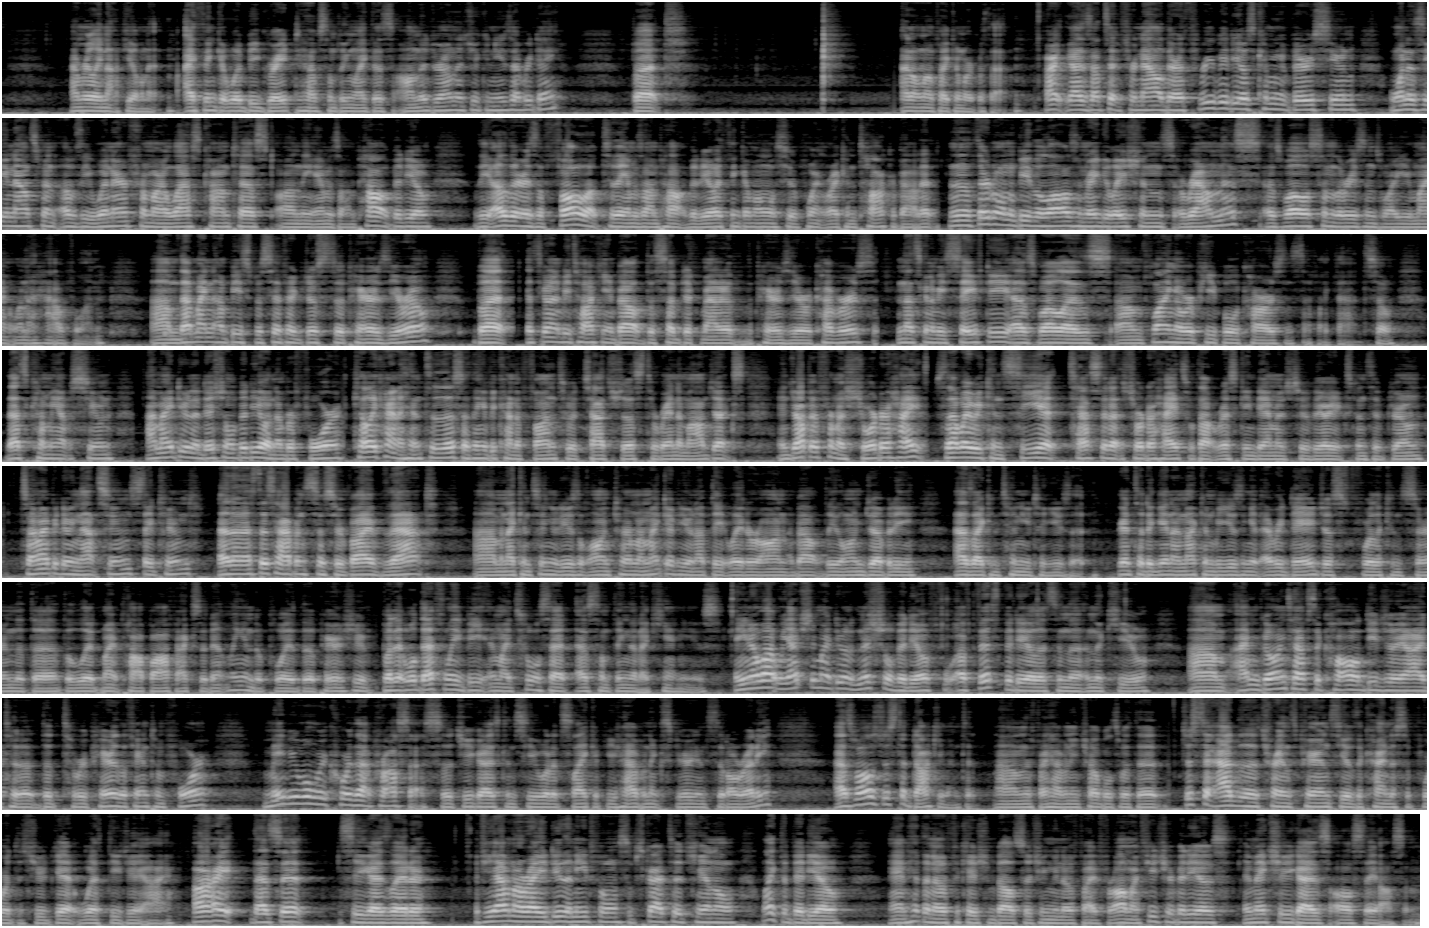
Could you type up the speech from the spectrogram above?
I'm really not feeling it. I think it would be great to have something like this on the drone that you can use every day, but I don't know if I can work with that. All right, guys, that's it for now. There are three videos coming up very soon. One is the announcement of the winner from our last contest on the Amazon pallet video. The other is a follow-up to the Amazon pallet video. I think I'm almost to a point where I can talk about it. And then the third one will be the laws and regulations around this, as well as some of the reasons why you might want to have one. Um, that might not be specific just to ParaZero, but it's going to be talking about the subject matter that the ParaZero covers and that's going to be safety as well as um, flying over people, cars, and stuff like that. So that's coming up soon. I might do an additional video, number four. Kelly kind of hinted this. I think it'd be kind of fun to attach this to random objects and drop it from a shorter height. So that way we can see it, test it at shorter heights without risking damage to a very expensive drone. So I might be doing that soon. Stay tuned. And then if this happens to survive that, um, and I continue to use it long term, I might give you an update later on about the longevity as I continue to use it. Granted, again, I'm not going to be using it every day just for the concern that the, the lid might pop off accidentally and deploy the parachute, but it will definitely be in my tool set as something that I can use. And you know what? We actually might do an initial video, a fifth video that's in the in the queue. Um, I'm going to have to call DJI to, to, to repair the Phantom 4. Maybe we'll record that process so that you guys can see what it's like if you haven't experienced it already as well as just to document it um, if I have any troubles with it, just to add to the transparency of the kind of support that you'd get with DJI. All right, that's it. See you guys later. If you haven't already, do the needful, subscribe to the channel, like the video, and hit the notification bell so that you can be notified for all my future videos. And make sure you guys all stay awesome.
